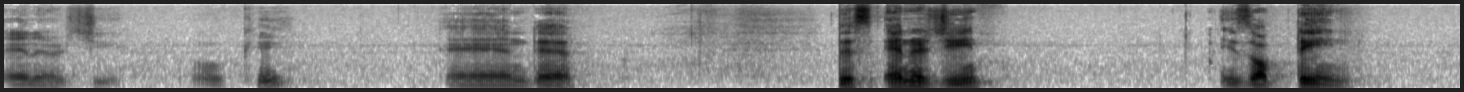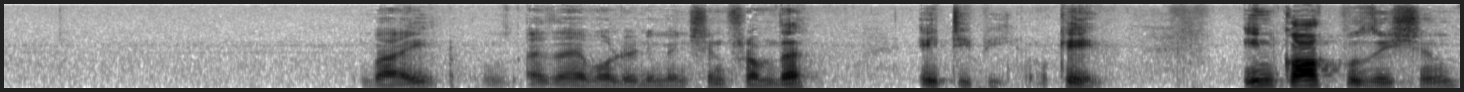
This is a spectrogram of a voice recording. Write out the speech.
energy. Okay and uh, this energy is obtained by as I have already mentioned from the ATP. Okay. In cock position,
